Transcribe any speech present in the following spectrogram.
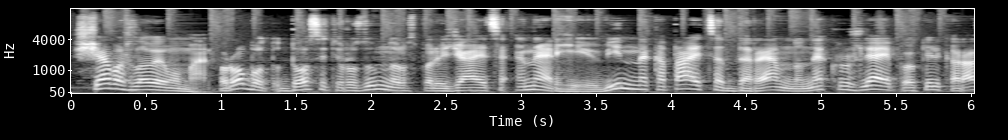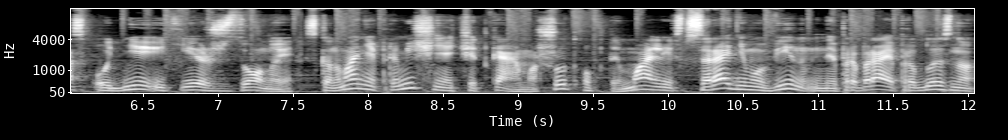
Ще важливий момент: робот досить розумно розпоряджається енергією. Він не катається даремно, не кружляє по кілька разів однією і тією ж зоною. Сканування приміщення чітке, маршрут оптимальний. В середньому він не прибирає приблизно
